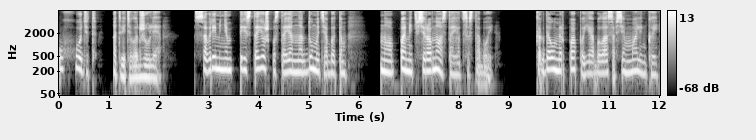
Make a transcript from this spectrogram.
уходит, ответила Джулия. Со временем перестаешь постоянно думать об этом — но память все равно остается с тобой. Когда умер папа, я была совсем маленькой,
